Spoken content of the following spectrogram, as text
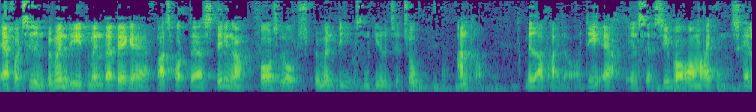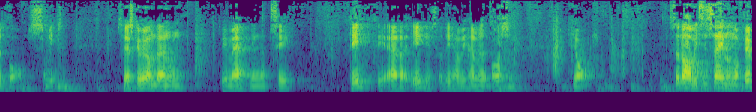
er for tiden bemyndiget, men da begge er fratrådt deres stillinger, foreslås bemyndigelsen givet til to andre medarbejdere, og det er Elsa Sibor og Maiken Skalborg Schmidt. Så jeg skal høre, om der er nogle bemærkninger til det. Det er der ikke, så det har vi hermed også gjort. Så når vi til sag nummer 5,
